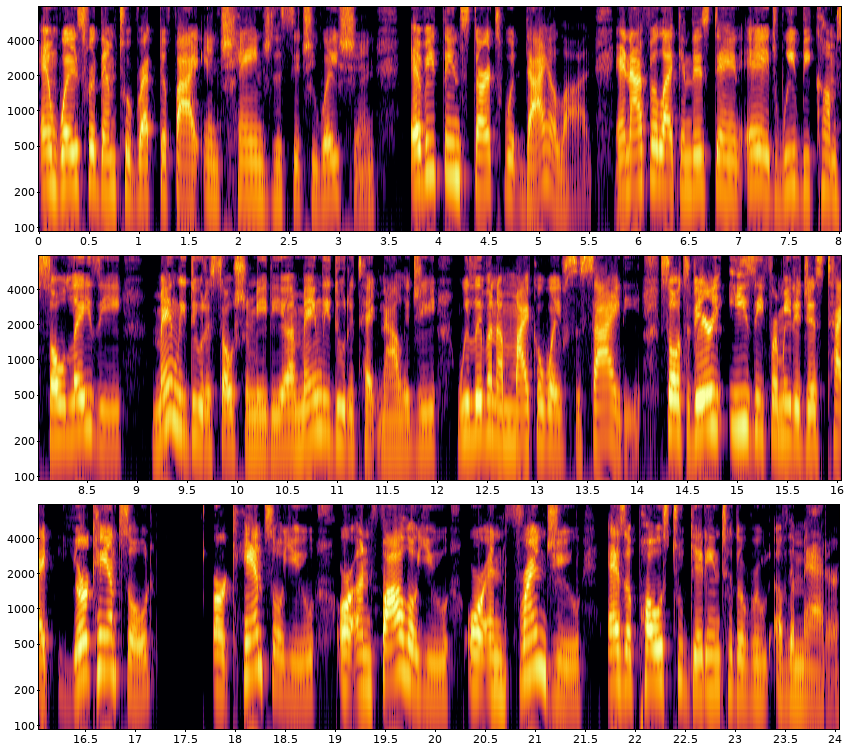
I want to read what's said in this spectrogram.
and ways for them to to rectify and change the situation. Everything starts with dialogue. And I feel like in this day and age, we've become so lazy, mainly due to social media, mainly due to technology. We live in a microwave society. So it's very easy for me to just type, you're canceled or cancel you or unfollow you or unfriend you as opposed to getting to the root of the matter.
